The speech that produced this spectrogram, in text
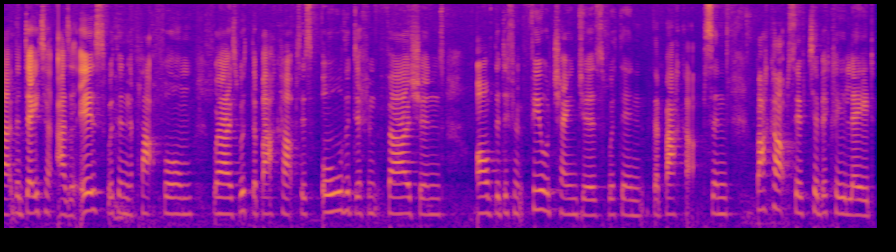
uh, the data as it is within the platform, whereas with the backups, it's all the different versions of the different field changes within the backups. And backups have typically laid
